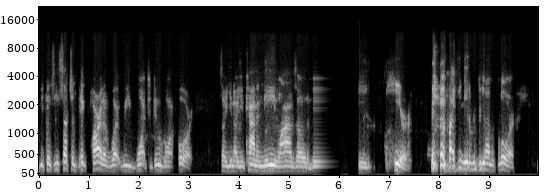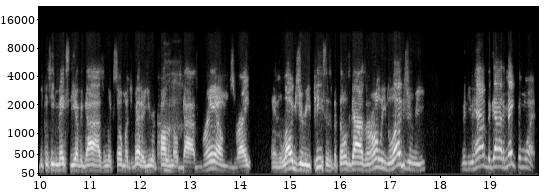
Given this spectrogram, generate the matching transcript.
because he's such a big part of what we want to do going forward. So, you know, you kind of need Lonzo to be here. like you need him to be on the floor because he makes the other guys look so much better. You were calling those guys rims, right? And luxury pieces, but those guys are only luxury when you have the guy to make them one.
